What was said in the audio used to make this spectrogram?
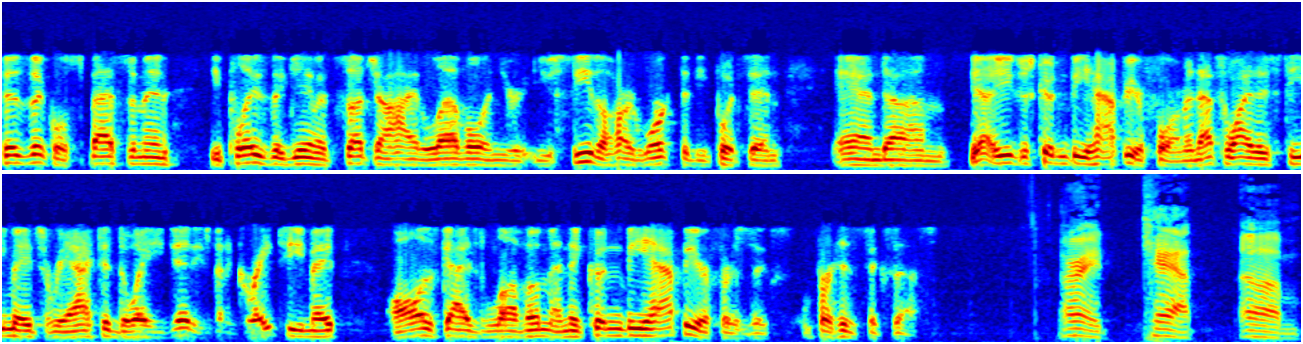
physical specimen. He plays the game at such a high level, and you you see the hard work that he puts in. And um, yeah, you just couldn't be happier for him, and that's why his teammates reacted the way he did. He's been a great teammate. All his guys love him, and they couldn't be happier for his for his success. All right, KAT. Um,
